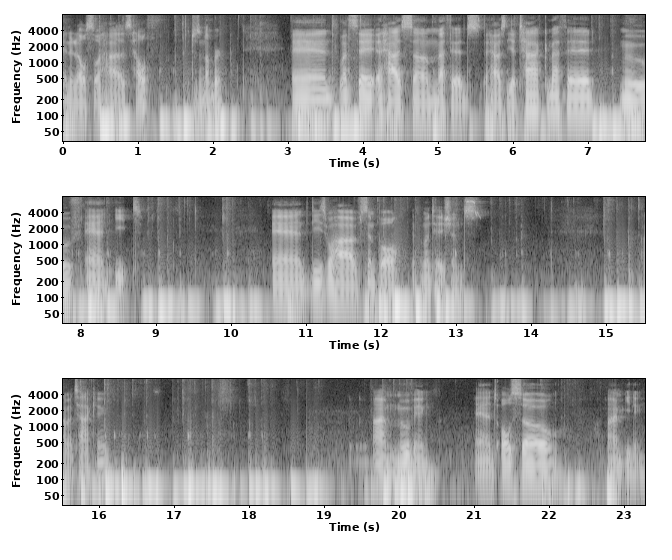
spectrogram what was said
and it also has health, which is a number. And let's say it has some methods. It has the attack method, move, and eat. And these will have simple implementations. I'm attacking. I'm moving. And also, I'm eating.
